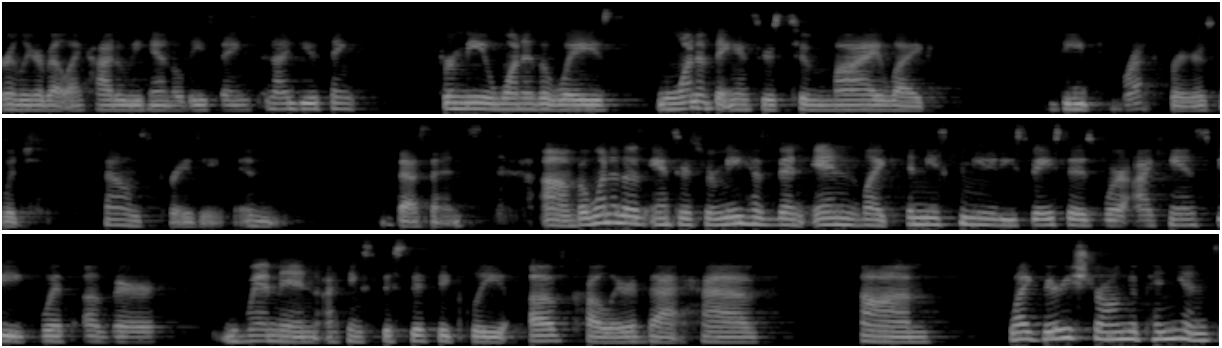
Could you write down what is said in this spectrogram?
earlier about like how do we handle these things? And I do think for me, one of the ways, one of the answers to my like deep breath prayers, which sounds crazy in that sense. Um, but one of those answers for me has been in like in these community spaces where I can speak with other women, I think specifically of color that have um, like very strong opinions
